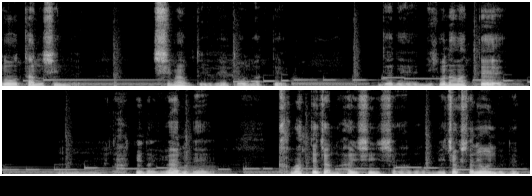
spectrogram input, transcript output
を楽しんでしまうというね、ところがあって。でね、ニコ生って、うん、なんていうの、いわゆるね、かまってちゃんの配信者がもうめちゃくちゃに多いんだよね。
